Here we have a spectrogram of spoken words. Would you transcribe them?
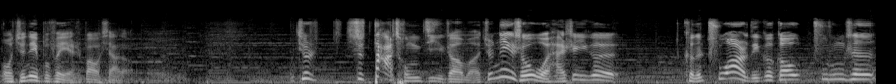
我觉得那部分也是把我吓到了，嗯就是是大冲击，你知道吗？就那个时候我还是一个可能初二的一个高初中生。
